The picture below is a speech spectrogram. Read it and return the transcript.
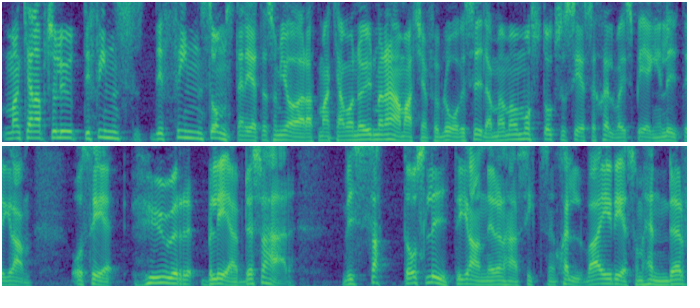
man kan absolut, det finns, det finns omständigheter som gör att man kan vara nöjd med den här matchen för Blåvitts sida, men man måste också se sig själva i spegeln lite grann och se hur blev det så här? Vi satte oss lite grann i den här sitsen själva i det som händer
